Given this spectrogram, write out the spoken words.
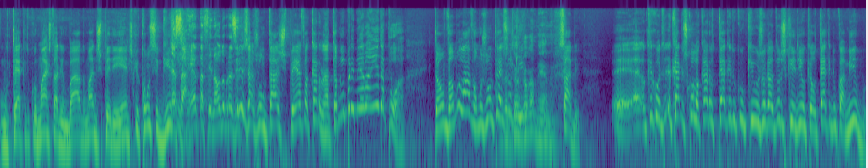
Um técnico mais tarimbado, mais experiente, que conseguisse. Essa reta final do Brasil. Eles juntar as peças, cara, nós estamos em primeiro ainda, porra. Então vamos lá, vamos juntar isso um aqui. jogo a menos. Sabe? É, é, o que acontece? Cara, eles colocaram o técnico que os jogadores queriam, que é o técnico amigo.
